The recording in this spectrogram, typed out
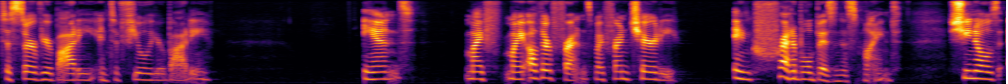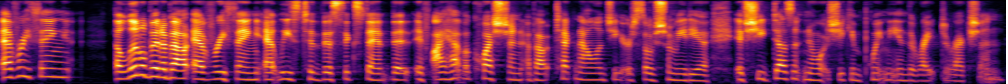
to serve your body and to fuel your body. And my my other friends, my friend Charity, incredible business mind. She knows everything a little bit about everything, at least to this extent that if I have a question about technology or social media, if she doesn't know it, she can point me in the right direction.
